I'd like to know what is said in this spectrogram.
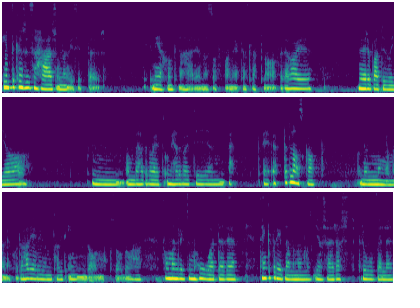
inte kanske så här som när vi sitter nedsjunkna här i den här soffan och jag kan slappna av. För det har ju... Nu är det bara du och jag. Mm, om, det hade varit, om vi hade varit i en öpp, öppet landskap med många människor då hade jag liksom tagit in dem också. Då får man liksom hårdare... Tänk på det ibland om man gör så här röstprov eller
